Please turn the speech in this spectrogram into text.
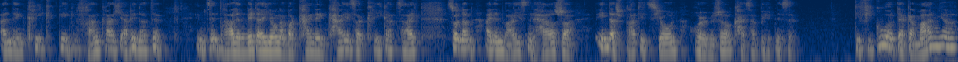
an den Krieg gegen Frankreich erinnerte, im zentralen Medaillon aber keinen Kaiserkrieger zeigt, sondern einen weisen Herrscher, in der Tradition römischer Kaiserbildnisse. Die Figur der Germanier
